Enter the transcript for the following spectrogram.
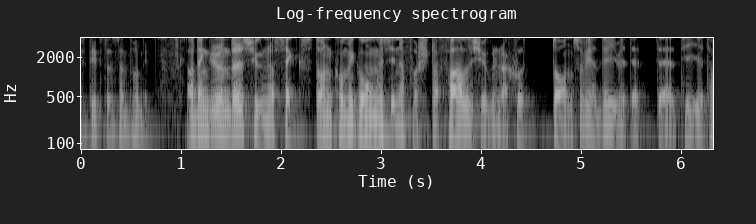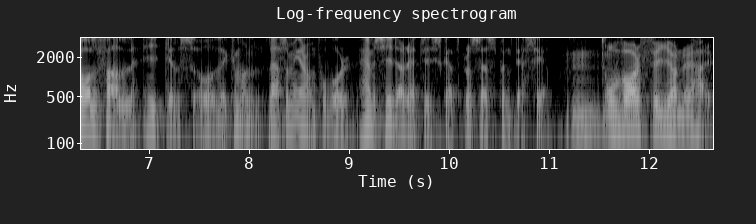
stiftelsen funnits? Ja, den grundades 2016, kom igång med sina första fall 2017, så vi har drivit ett eh, tiotal fall hittills och det kan man läsa mer om på vår hemsida rättvisskatteprocess.se. Mm. Och varför gör ni det här?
